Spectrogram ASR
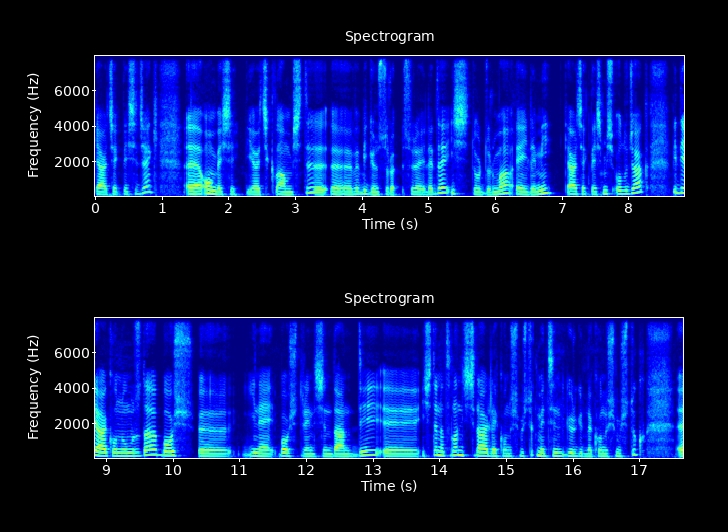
gerçekleşecek. E, 15'i diye açıklanmıştı e, ve bir gün süre, süreyle de iş durdurma eylemi gerçekleşmiş olacak. Bir diğer konuğumuz da boş e, yine boş direnişindendi. E, işten atılan işçilerle konuşmuştuk. Metin Gürgün'le konuşmuştuk e,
